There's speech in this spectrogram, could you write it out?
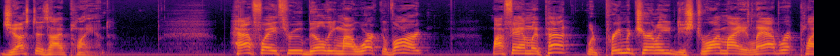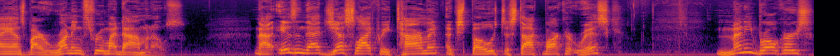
just as I planned? Halfway through building my work of art, my family pet would prematurely destroy my elaborate plans by running through my dominoes. Now, isn't that just like retirement exposed to stock market risk? Many brokers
